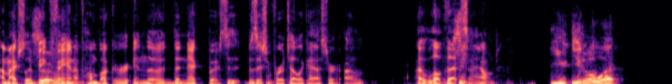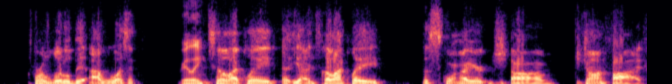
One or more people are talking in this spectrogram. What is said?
I'm actually a big So- fan of humbucker in the the neck position for a Telecaster. I I love that See- sound. You, you know what? For a little bit, I wasn't Really? until I played. Uh, yeah, until I played the Squier um, John Five,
